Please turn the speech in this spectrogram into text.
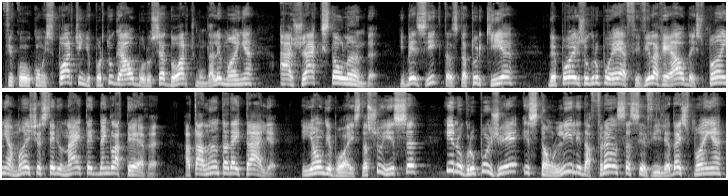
ficou com Sporting de Portugal, Borussia Dortmund da Alemanha, Ajax da Holanda e Besiktas da Turquia. Depois o grupo F, Vila Real da Espanha, Manchester United da Inglaterra, Atalanta da Itália e Young Boys da Suíça. E no grupo G estão Lille da França, Sevilha da Espanha,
